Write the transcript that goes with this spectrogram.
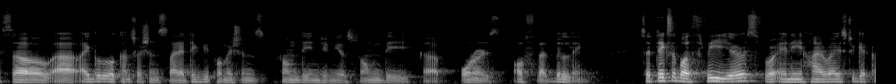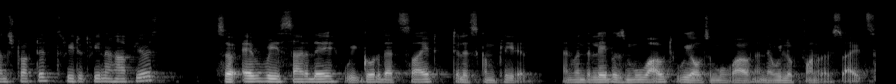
so uh, I go to a construction site. I take the permissions from the engineers, from the uh, owners of that building. So it takes about three years for any high rise to get constructed, three to three and a half years. So every Saturday we go to that site till it's completed. And when the laborers move out, we also move out, and then we look for another sites.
